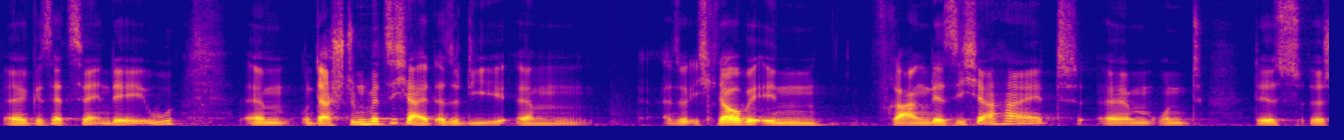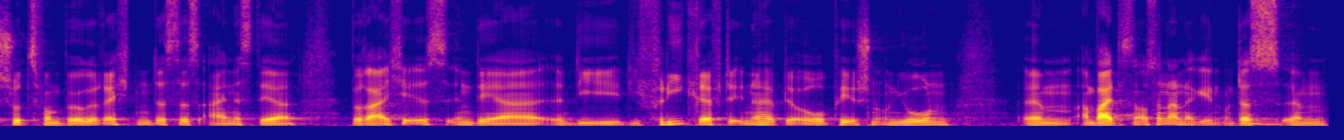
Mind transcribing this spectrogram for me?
äh, gesetzt wäre in der EU. Ähm, und das stimmt mit Sicherheit. Also, die, ähm, also ich glaube, in Fragen der Sicherheit ähm, und des äh, Schutz von Bürgerrechten, dass das eines der Bereiche ist, in der die, die Fliehkräfte innerhalb der Europäischen Union ähm, am weitesten auseinandergehen. Und das mhm. ähm,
